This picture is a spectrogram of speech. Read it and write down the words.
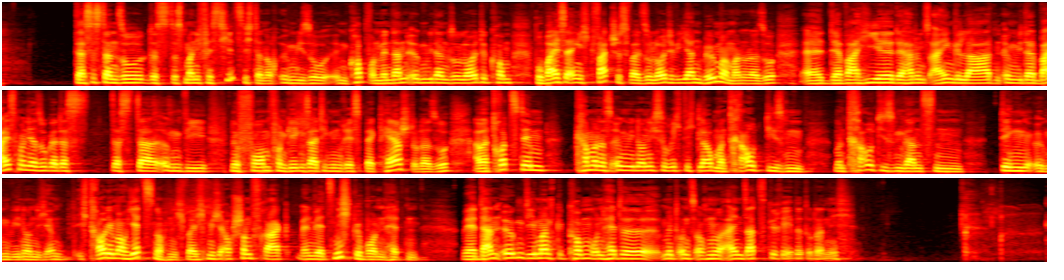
das ist dann so, das, das manifestiert sich dann auch irgendwie so im Kopf. Und wenn dann irgendwie dann so Leute kommen, wobei es ja eigentlich Quatsch ist, weil so Leute wie Jan Böhmermann oder so, äh, der war hier, der hat uns eingeladen, irgendwie, da weiß man ja sogar, dass, dass da irgendwie eine Form von gegenseitigem Respekt herrscht oder so. Aber trotzdem kann man das irgendwie noch nicht so richtig glauben. Man traut diesem, man traut diesem ganzen Ding irgendwie noch nicht. Und ich traue dem auch jetzt noch nicht, weil ich mich auch schon frage, wenn wir jetzt nicht gewonnen hätten, wäre dann irgendjemand gekommen und hätte mit uns auch nur einen Satz geredet oder nicht?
